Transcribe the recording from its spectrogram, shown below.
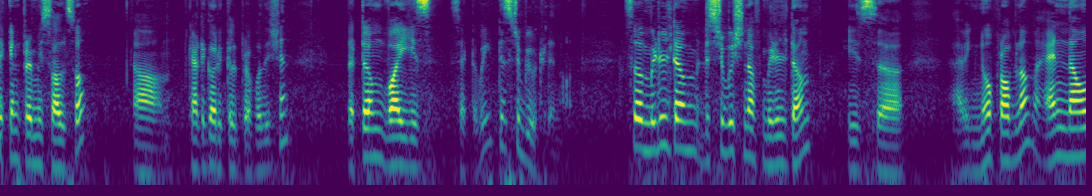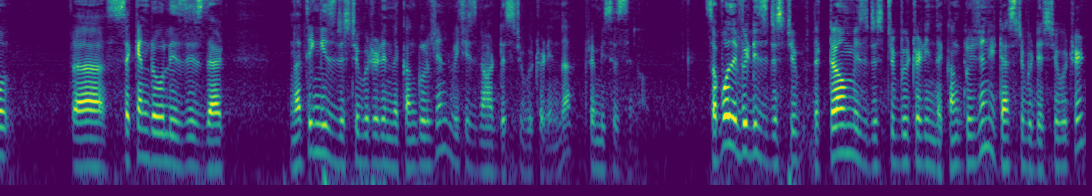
second premise also um, categorical proposition the term y is said to be distributed and all. So middle term distribution of middle term is uh, having no problem and now the second rule is, is that nothing is distributed in the conclusion which is not distributed in the premises and all. Suppose if it is the term is distributed in the conclusion it has to be distributed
